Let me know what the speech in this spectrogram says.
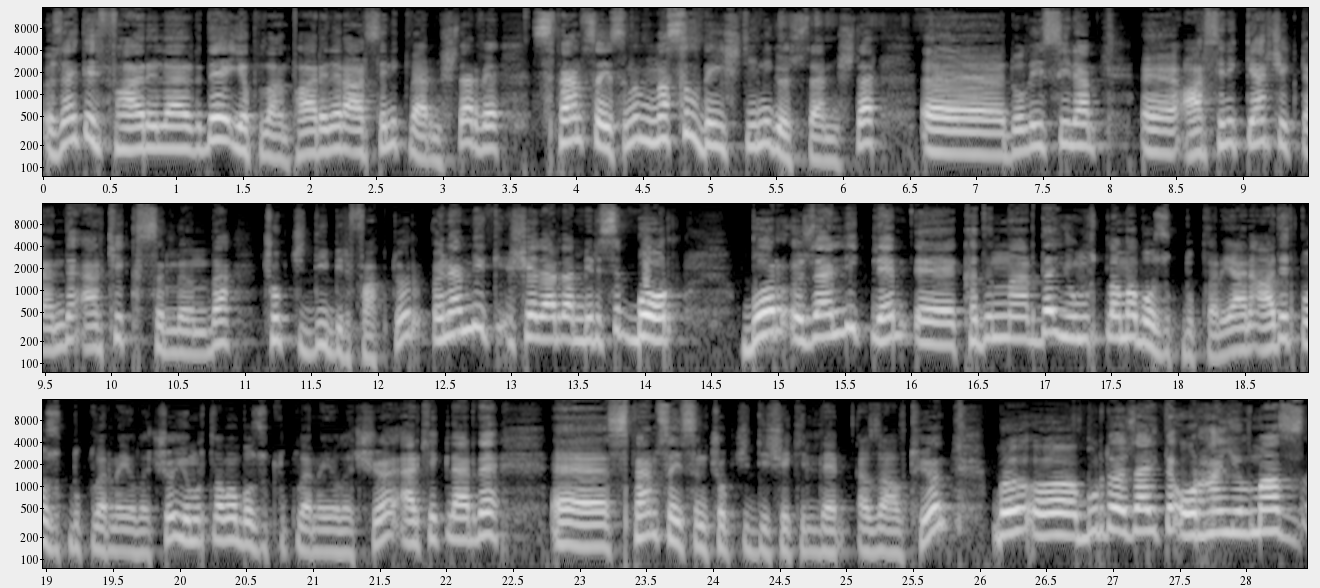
özellikle farelerde yapılan, farelere arsenik vermişler ve sperm sayısının nasıl değiştiğini göstermişler. Ee, dolayısıyla e, arsenik gerçekten de erkek kısırlığında çok ciddi bir faktör. Önemli şeylerden birisi bor. Bor özellikle e, kadınlarda yumurtlama bozuklukları yani adet bozukluklarına yol açıyor. Yumurtlama bozukluklarına yol açıyor. Erkeklerde e, sperm sayısını çok ciddi şekilde azaltıyor. Bu e, burada özellikle Orhan Yılmaz e,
